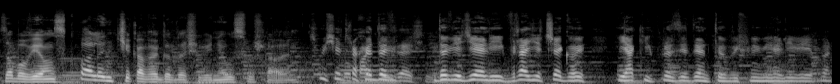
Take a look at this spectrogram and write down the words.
z obowiązku, ale nic ciekawego dla siebie nie usłyszałem. Myśmy się trochę do, dowiedzieli, w razie czego, jakich prezydentów byśmy mieli, wie pan.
